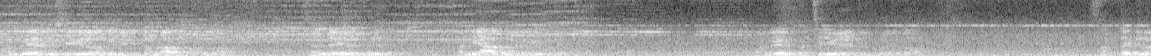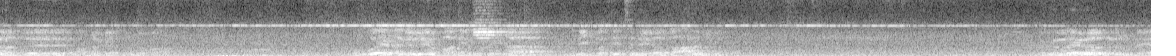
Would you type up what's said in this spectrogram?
பல்வேறு விஷயங்களை வந்து இன்னைக்கு தமிழ்நாடு முழுவதும் சென்னையிலிருந்து கன்னியாகுமரி வரைக்கும் போயிருக்கோம் பல்வேறு பிரச்சனைகளை எடுத்துகிட்டு போயிருக்கோம் சட்டங்களை வந்து மக்களுக்கு எடுத்துகிட்டு போவோம் ஒவ்வொரு இடங்கள்லையும் பார்த்தீங்கன்னா இன்னைக்கு மத்திய சென்னையில் வந்து ஆரம்பிக்கும் வெகு விரைவில் வந்து நம்முடைய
